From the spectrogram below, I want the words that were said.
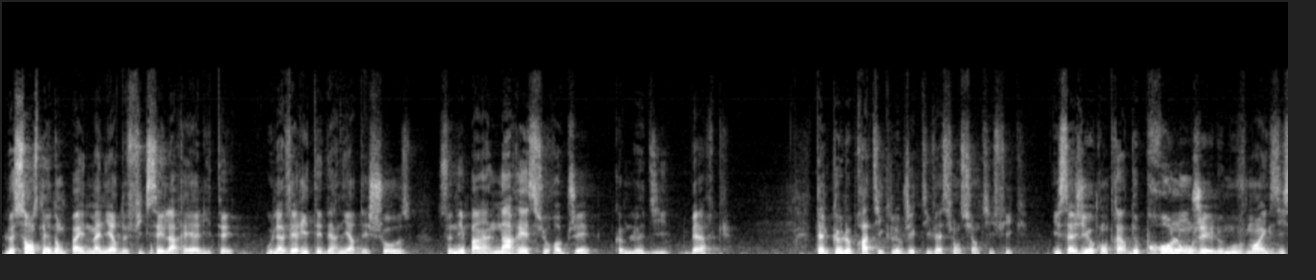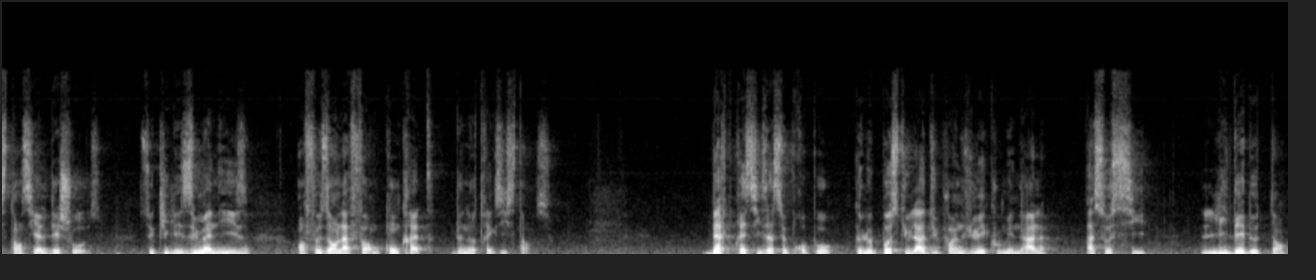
Le sens n'est donc pas une manière de fixer la réalité ou la vérité dernière des choses, ce n'est pas un arrêt sur objet, comme le dit Berck, tel que le pratique l'objectivation scientifique, il s'agit au contraire de prolonger le mouvement existentiel des choses, ce qui les humanise en faisant la forme concrète de notre existence. Berck précise à ce propos que le postulat du point de vue écuménal associe l'idée de temps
